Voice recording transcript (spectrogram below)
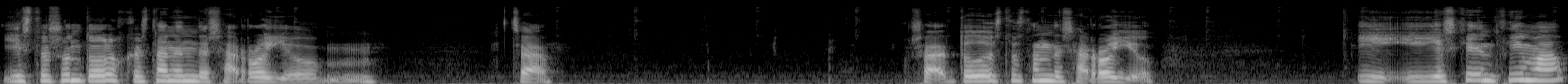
Y estos son todos los que están en desarrollo. Mm, o sea, o sea, todo esto está en desarrollo. Y, y es que encima,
